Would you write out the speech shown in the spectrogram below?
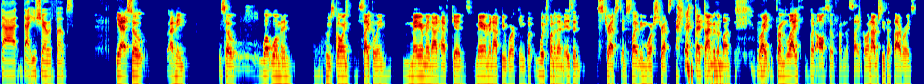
that that you share with folks. Yeah so i mean so what woman who's going cycling may or may not have kids, may or may not be working, but which one of them isn't stressed and slightly more stressed at that time mm-hmm. of the mm-hmm. month, mm-hmm. right? From life, but also from the cycle. And obviously, the thyroid's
